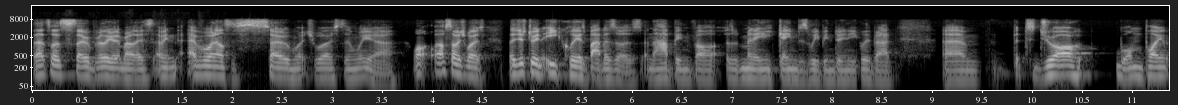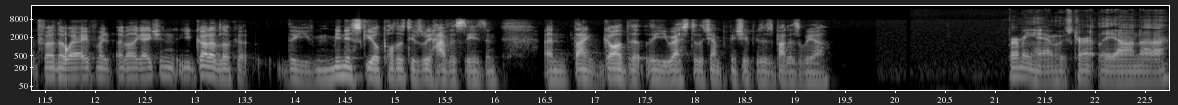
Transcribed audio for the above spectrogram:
That's what's so brilliant about this. I mean, everyone else is so much worse than we are. Well, not so much worse. They're just doing equally as bad as us, and they have been for as many games as we've been doing equally bad. Um, but to draw one point further away from relegation, you've got to look at the minuscule positives we have this season, and thank God that the rest of the championship is as bad as we are. Birmingham, who's currently on uh,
